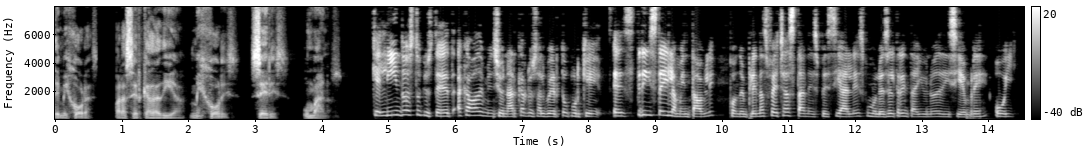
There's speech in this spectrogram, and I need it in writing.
de mejoras, para ser cada día mejores seres humanos. Qué lindo esto que usted acaba de mencionar, Carlos Alberto, porque es triste y lamentable cuando en plenas fechas tan especiales como lo es el 31 de diciembre, hoy,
